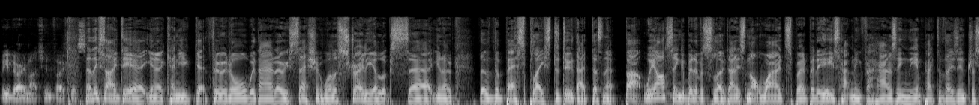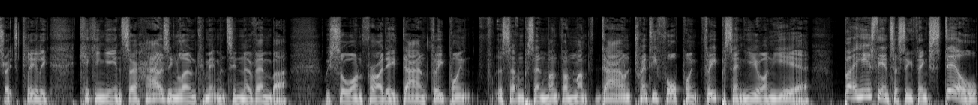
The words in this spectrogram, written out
be very much in focus. Now, this idea, you know, can you get through it all without a recession? Well, Australia looks, uh, you know, the the best place to do that, doesn't it? But we are seeing a bit of a slowdown. It's not widespread, but it is happening for housing. The impact of those interest rates clearly kicking in. So, housing loan commitments in November we saw on Friday down 3.7% month on month, down 24.3% year on year but here's the interesting thing still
